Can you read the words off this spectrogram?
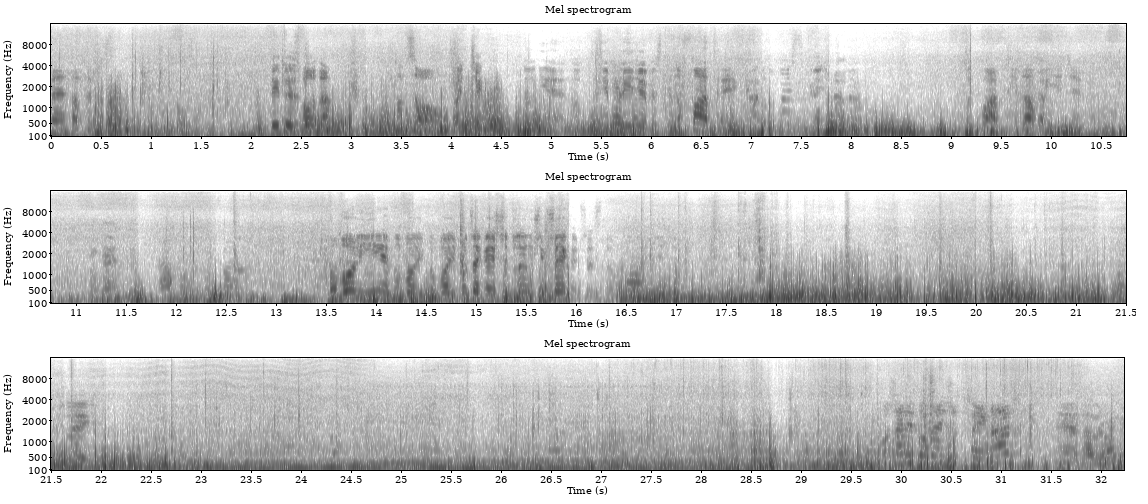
Pęta też jest. Ty, to jest woda. No co? No, ciek... no nie, no nie pojedziemy z tym. No Patryk. Dokładnie, dawaj, jedziemy. Dawaj. Powoli, nie, powoli, powoli, poczekaj, jeszcze tutaj musi przejechać. här med.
